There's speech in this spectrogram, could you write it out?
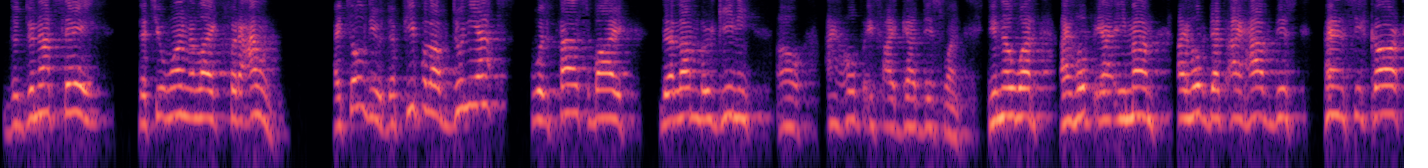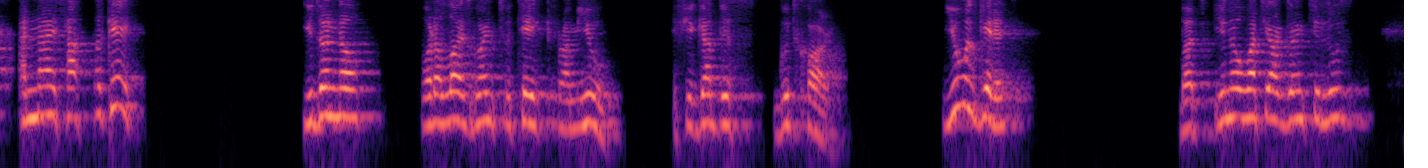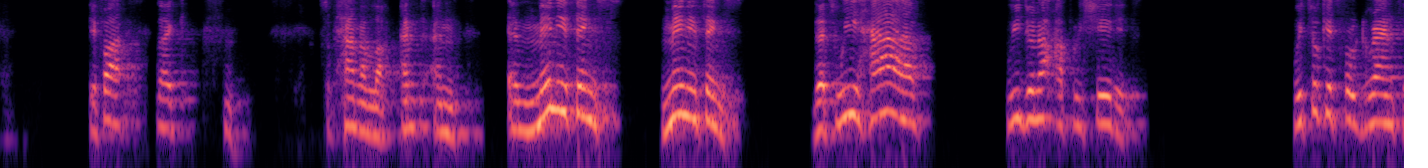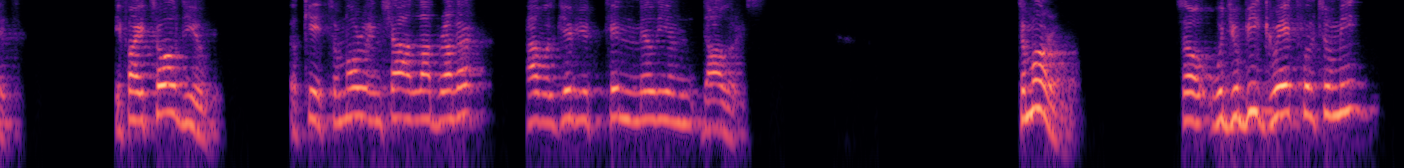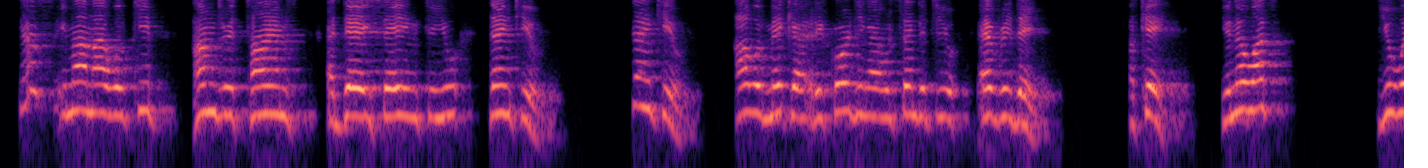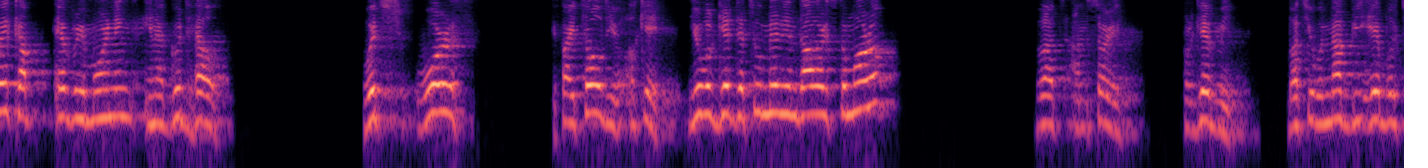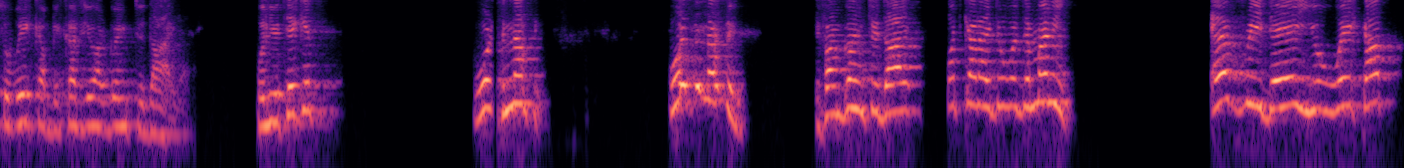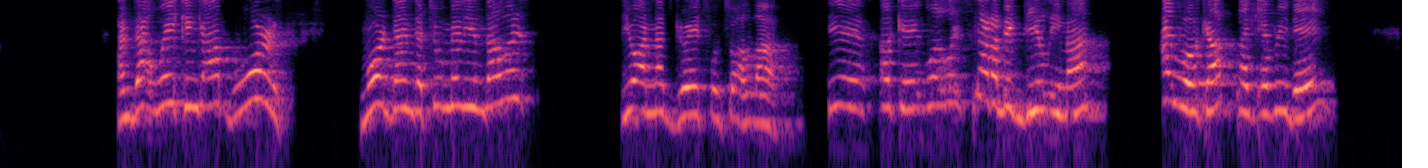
do, do not say that you want to like Fir'aun. I told you, the people of dunya will pass by the Lamborghini. Oh, I hope if I got this one. You know what? I hope, yeah, Imam, I hope that I have this fancy car and nice house. Okay. You don't know what Allah is going to take from you if you got this good car. You will get it. But you know what you are going to lose? If I like subhanallah and and and many things, many things that we have, we do not appreciate it. We took it for granted. If I told you, okay, tomorrow, inshallah, brother, I will give you $10 million. Tomorrow. So would you be grateful to me? Yes, Imam, I will keep 100 times a day saying to you, thank you. Thank you. I will make a recording. I will send it to you every day. Okay. You know what? You wake up every morning in a good health, which worth, if I told you, okay, you will get the $2 million tomorrow, but I'm sorry, forgive me. but you will not be able to wake up because you are going to die. Will you take it? Worth nothing. Worth nothing. If I'm going to die, what can I do with the money? Every day you wake up, and that waking up worth more than the $2 million, you are not grateful to Allah. Yeah, okay, well, it's not a big deal, Imam. I woke up like every day.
